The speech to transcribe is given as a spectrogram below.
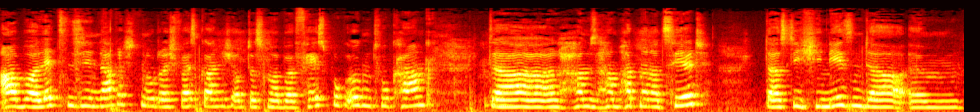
aber letztens in den Nachrichten oder ich weiß gar nicht, ob das mal bei Facebook irgendwo kam, da haben, haben, hat man erzählt, dass die Chinesen da ähm,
